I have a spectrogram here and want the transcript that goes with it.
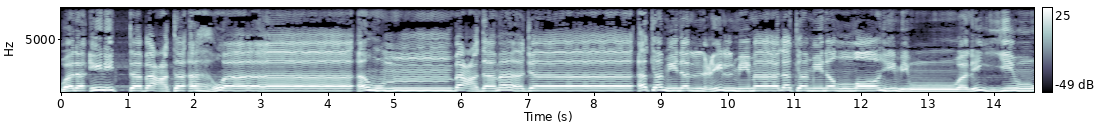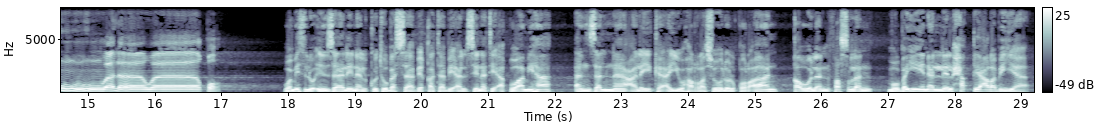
ولئن اتبعت أهواءهم بعدما جاءك من العلم ما لك من الله من ولي ولا واق. ومثل إنزالنا الكتب السابقة بألسنة أقوامها أنزلنا عليك أيها الرسول القرآن قولا فصلا مبينا للحق عربيا.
